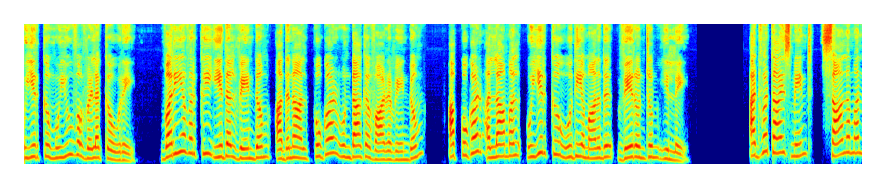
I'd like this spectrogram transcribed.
உயிர்க்கு முயூவ விளக்க உரை. வறியவர்க்கு ஈதல் வேண்டும் அதனால் புகழ் உண்டாக வாழ வேண்டும். அப்புகழ் அல்லாமல் உயிர்க்கு ஊதியமானது வேறொன்றும் இல்லை. அட்வர்டைஸ்மெண்ட் சாலமன்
